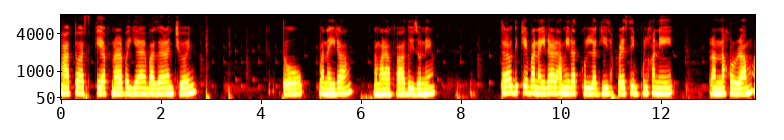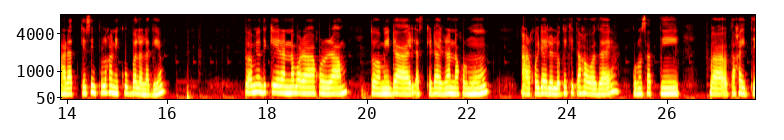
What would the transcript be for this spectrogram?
আর তো আজকে আপনারা বাইয়া বাজার আনছেন। তো বানাইরা, আমার আফা দুইজনে। তারাও দিকে বানাইরা আর আমি রাত কুল লাগি একবারে সিম্পল খানি রান্না করলাম আর আজকে সিম্পল খানি খুব ভালো লাগে। তো আমি ওদিকে রান্না বাড়া করলাম। তো আমি ডাইল, আজকে ডাইল রান্না করমু। আর কই ডাইলের লগে কিতা খাওয়া যায়। কোনো চাটনি বা ওটা খাইতে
